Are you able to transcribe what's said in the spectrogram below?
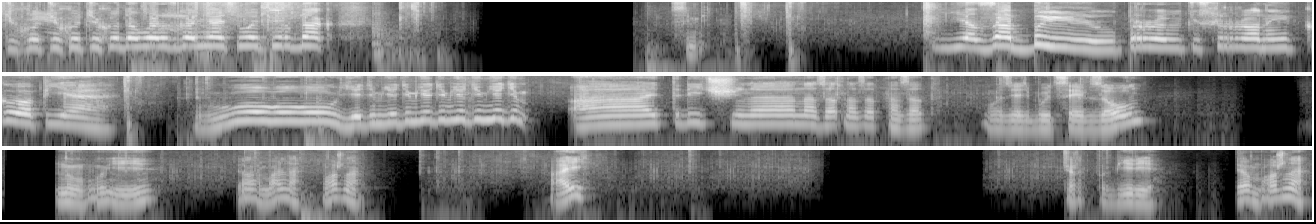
Тихо, тихо, тихо, давай разгоняй свой пердак. Я забыл про эти сраные копья. Воу-воу-воу, едем, едем, едем, едем, едем. А, отлично. Назад, назад, назад. Вот здесь будет сейф зон. Ну и... Все нормально, можно? Ай, Черт побери. Все, можно?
